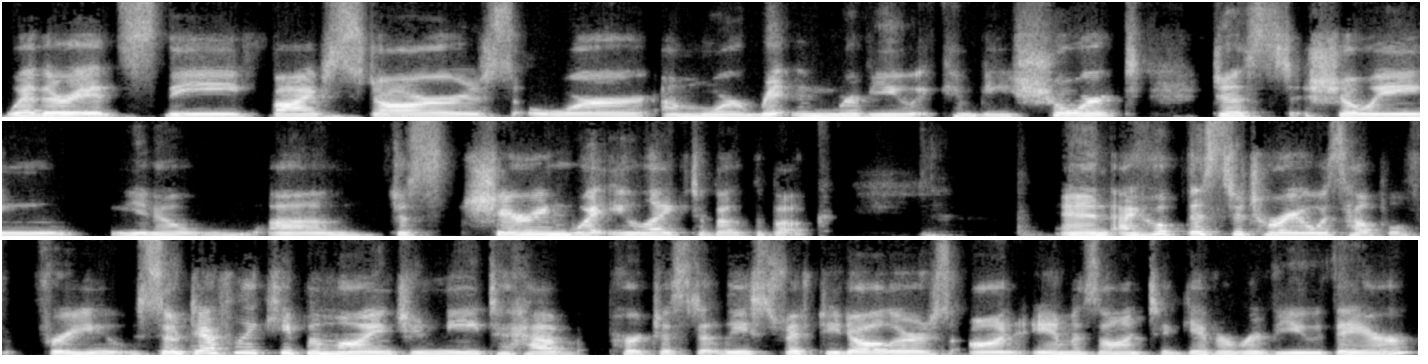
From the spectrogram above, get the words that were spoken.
whether it's the five stars or a more written review. It can be short, just showing, you know, um, just sharing what you liked about the book. And I hope this tutorial was helpful for you. So definitely keep in mind you need to have purchased at least $50 on Amazon to give a review there.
